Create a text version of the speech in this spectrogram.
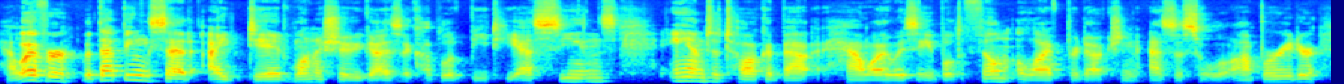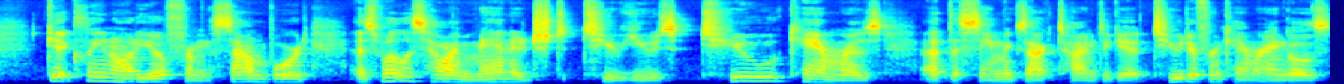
However, with that being said, I did want to show you guys a couple of BTS scenes and to talk about how I was able to film a live production as a solo operator, get clean audio from the soundboard, as well as how I managed to use two cameras at the same exact time to get two different camera angles,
